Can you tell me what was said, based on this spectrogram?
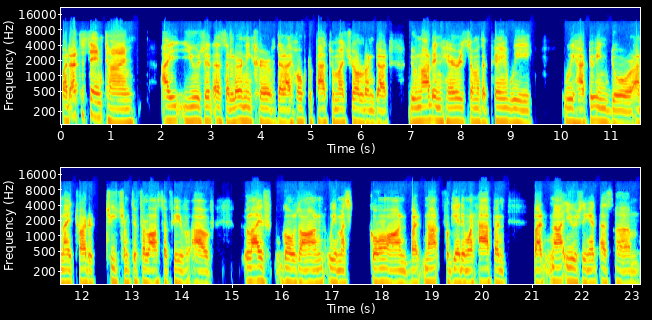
But at the same time, I use it as a learning curve that I hope to pass to my children that do not inherit some of the pain we we had to endure. And I try to teach them the philosophy of, of life goes on. We must go on, but not forgetting what happened, but not using it as um,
